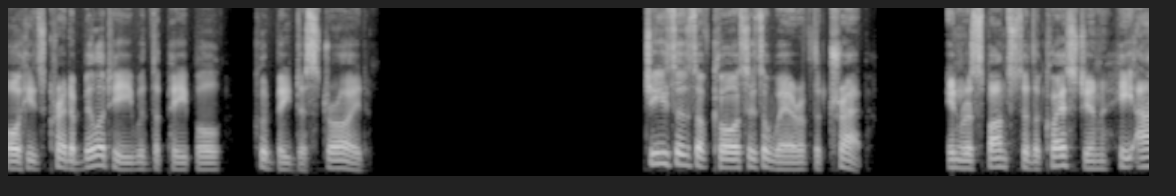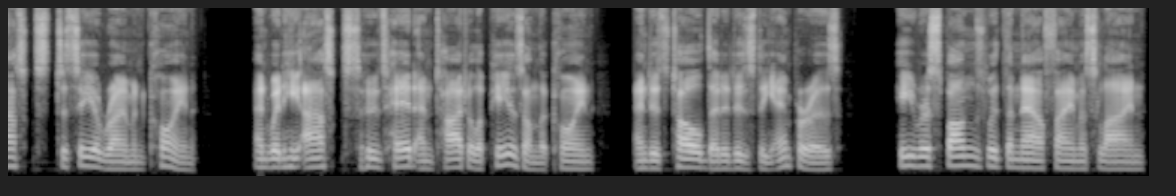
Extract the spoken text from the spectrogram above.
or his credibility with the people could be destroyed. Jesus, of course, is aware of the trap. In response to the question, he asks to see a Roman coin, and when he asks whose head and title appears on the coin, and is told that it is the emperor's, he responds with the now famous line,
